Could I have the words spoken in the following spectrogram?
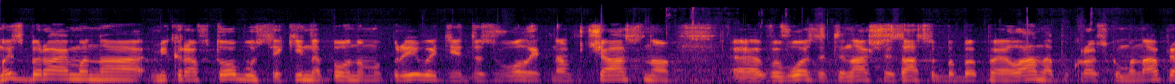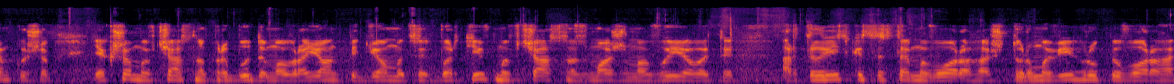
Ми збираємо на мікроавтобус, який на повному приводі дозволить нам вчасно е, вивозити наші засоби БПЛА на Покровському напрямку. Щоб якщо ми вчасно прибудемо в район підйому цих бортів, ми вчасно зможемо виявити артилерійські системи ворога, штурмові групи ворога,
